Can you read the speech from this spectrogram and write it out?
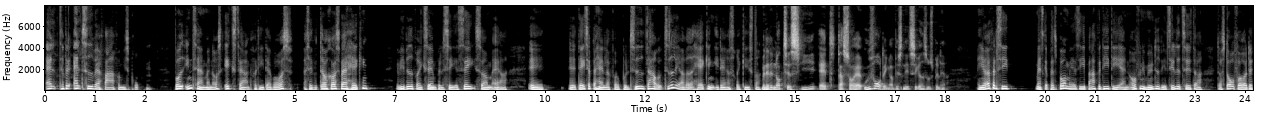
alt, der vil altid være fare for misbrug. Hmm. Både internt, men også eksternt, fordi der vil også altså, der kan også være hacking. Vi ved for eksempel CSC, som er øh, øh, databehandler for politiet, der har jo tidligere været hacking i deres register. Men er det nok til at sige, at der så er udfordringer ved sådan et sikkerhedsudspil her? Jeg vil i hvert fald sige, man skal passe på med at sige, bare fordi det er en offentlig myndighed, vi har tillid til, der, der står for det,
